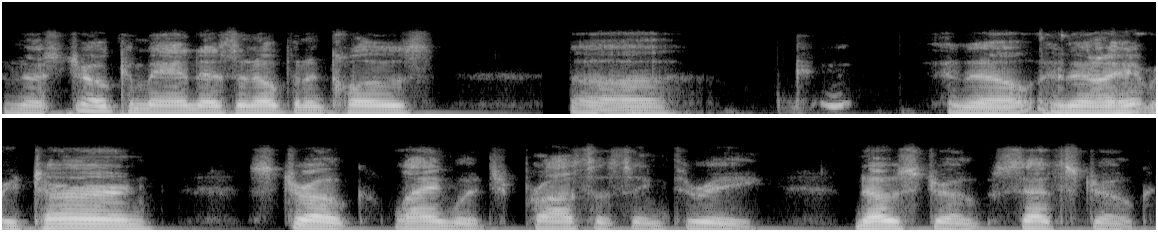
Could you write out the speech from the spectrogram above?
And the stroke command has an open and close. Uh, and now, and then I hit return, stroke, language, processing three, no stroke, set stroke.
